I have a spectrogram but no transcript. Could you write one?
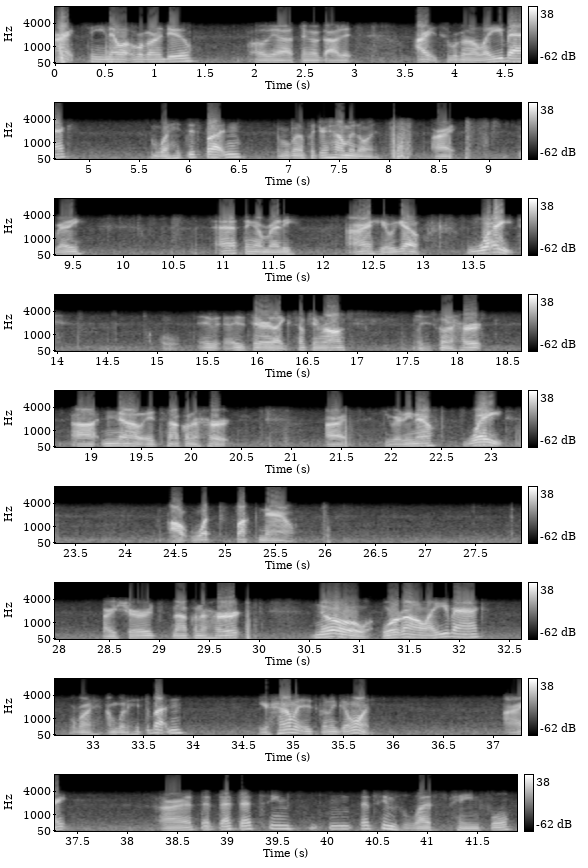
Alright, so you know what we're gonna do? Oh yeah, I think I got it. Alright, so we're gonna lay you back. I'm gonna hit this button, and we're gonna put your helmet on. Alright, you ready? I think I'm ready. Alright, here we go. Wait! Oh, is, is there, like, something wrong? Is this gonna hurt? Uh, no, it's not gonna hurt. Alright, you ready now? Wait! Oh, what the fuck now? Are you sure it's not gonna hurt? No, we're gonna lay you back. We're gonna, I'm gonna hit the button. Your helmet is gonna go on. All right. All right. That that that seems that seems less painful.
